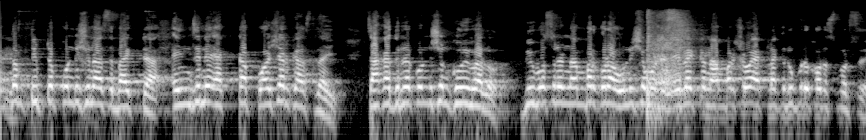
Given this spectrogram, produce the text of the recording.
একদম টিপটপ কন্ডিশনে আছে বাইকটা ইঞ্জিনে একটা পয়সার কাজ নাই। চাকা দুটার কন্ডিশন খুবই ভালো। দুই বছরের নাম্বার করা উনিশে মডেল এই বাইকটা নাম্বার সহ এক লাখের উপরে খরচ পড়ছে।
